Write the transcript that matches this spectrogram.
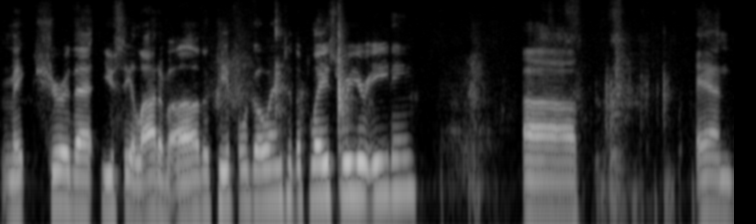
make sure that you see a lot of other people go into the place where you're eating. Uh, and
